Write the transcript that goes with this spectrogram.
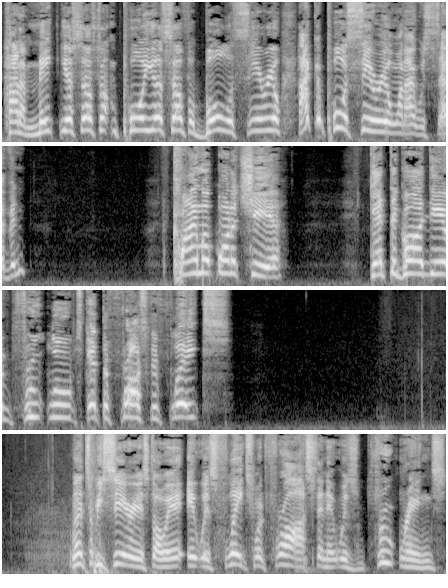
how to make yourself something, pour yourself a bowl of cereal. I could pour cereal when I was seven. Climb up on a chair, get the goddamn Froot Loops, get the Frosted Flakes. Let's be serious though. It, it was flakes with frost and it was fruit rings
